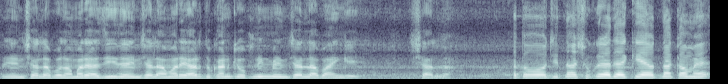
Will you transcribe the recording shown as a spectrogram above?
तो इंशाल्लाह बहुत हमारे अज़ीज़ है इंशाल्लाह हमारे हर दुकान की ओपनिंग में इंशाल्लाह आप आएँगे इंशाल्लाह। तो जितना शुक्र अदा किया है, उतना कम है।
